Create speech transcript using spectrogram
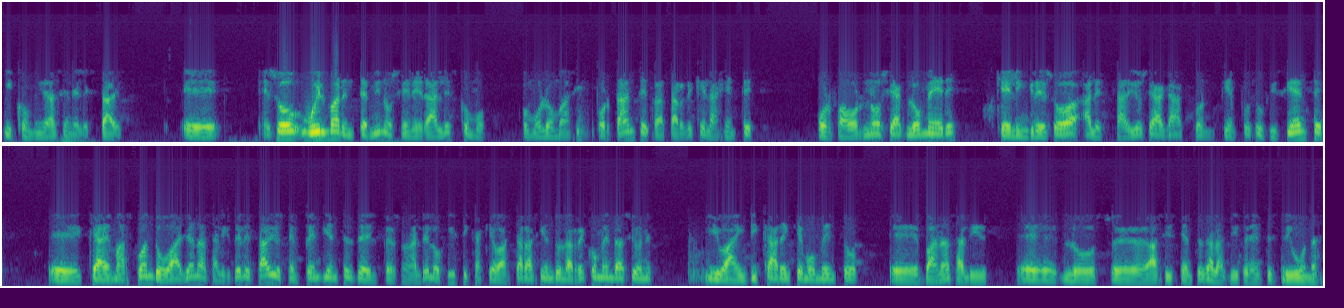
y comidas en el estadio. Eh, eso, Wilmar, en términos generales, como, como lo más importante, tratar de que la gente, por favor, no se aglomere, que el ingreso al estadio se haga con tiempo suficiente, eh, que además cuando vayan a salir del estadio estén pendientes del personal de logística que va a estar haciendo las recomendaciones y va a indicar en qué momento eh, van a salir eh, los asistentes a las diferentes tribunas.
